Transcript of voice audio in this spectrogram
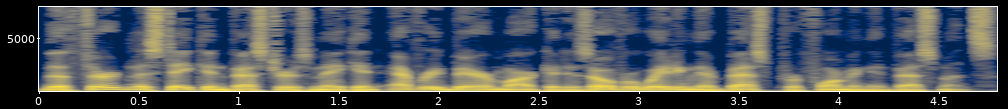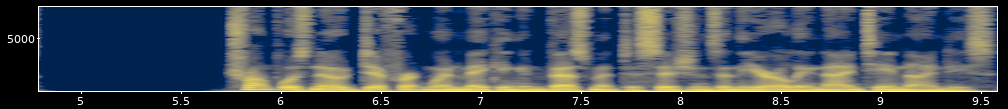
The third mistake investors make in every bear market is overweighting their best performing investments. Trump was no different when making investment decisions in the early 1990s.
